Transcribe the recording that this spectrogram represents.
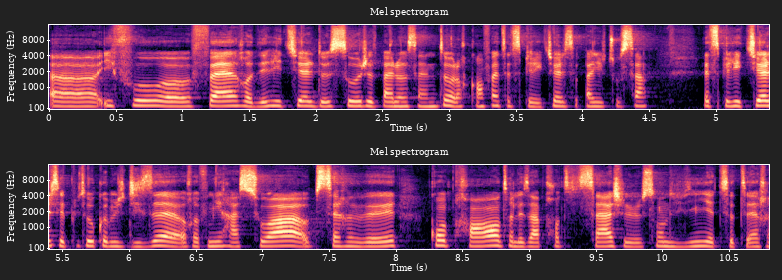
il faut faire des rituels de sauge et de Palo Santo, alors qu'en fait, être spirituel, c'est pas du tout ça. Être spirituel, c'est plutôt, comme je disais, revenir à soi, observer, comprendre les apprentissages, les leçons de vie, etc.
